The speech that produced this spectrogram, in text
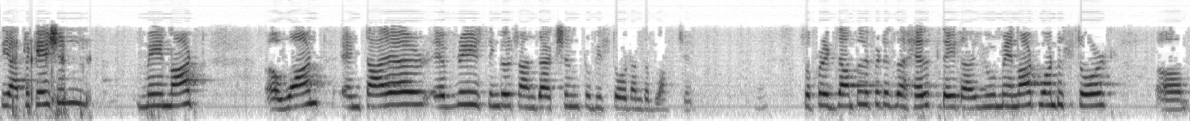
The application may not uh, want entire, every single transaction to be stored on the blockchain. So for example, if it is a health data, you may not want to store uh,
